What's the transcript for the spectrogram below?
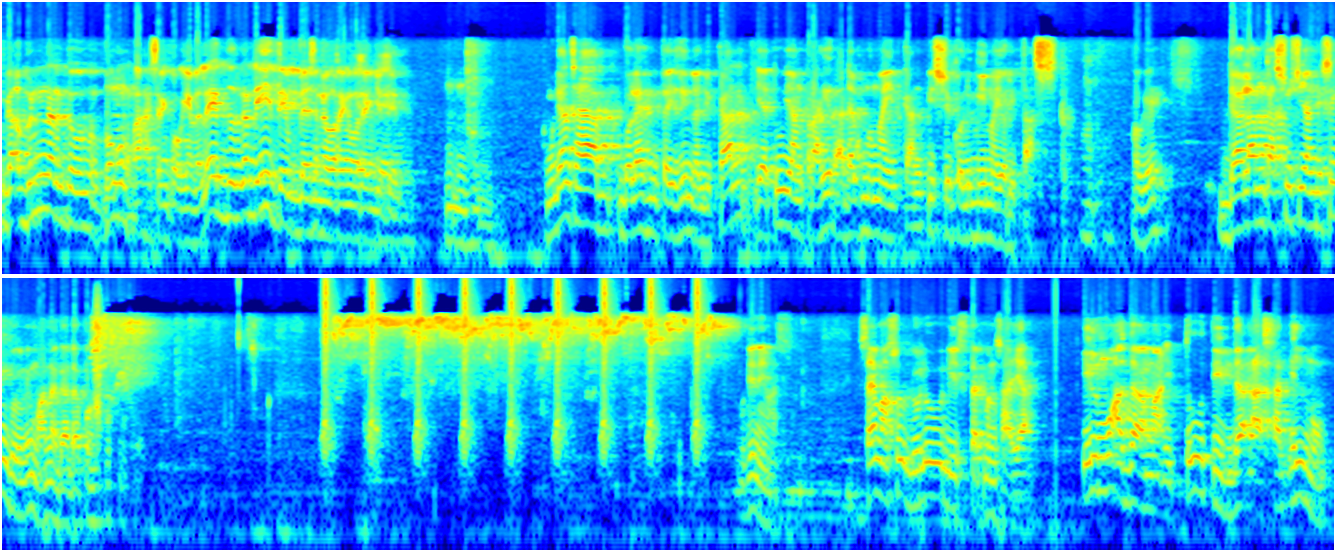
nggak bener tuh. Ngomong ah sering kok yang ledur kan diitip biasanya orang-orang Oke, gitu. Mhm. Kemudian saya boleh minta izin lanjutkan, yaitu yang terakhir adalah memainkan psikologi mayoritas. Oke. Dalam kasus yang disinggung ini mana gak ada penghapusnya? Begini mas, saya masuk dulu di statement saya. Ilmu agama itu tidak asal ilmu.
